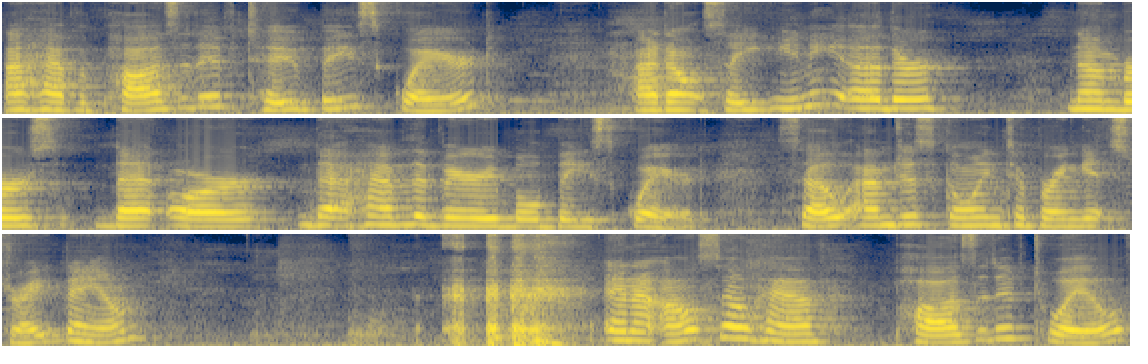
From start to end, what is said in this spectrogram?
I have a positive 2b squared. I don't see any other numbers that are that have the variable b squared. So I'm just going to bring it straight down. and I also have positive 12.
